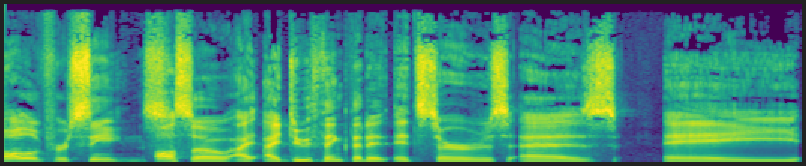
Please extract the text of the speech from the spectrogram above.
all of her scenes Also, I, I do think that it, it serves as a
